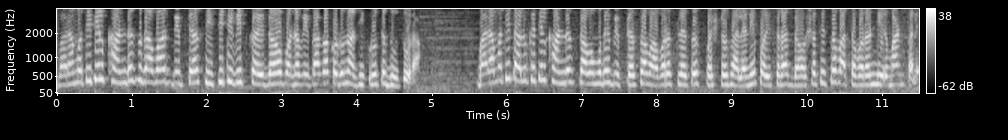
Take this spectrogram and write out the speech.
बारामतीतील खांडस गावात बिबट्या सीसीटीव्हीत कैद वन विभागाकडून अधिकृत दुजोरा. बारामती तालुक्यातील खांडस गावामध्ये बिबट्याचा वावर असल्याचं स्पष्ट झाल्याने परिसरात दहशतीचं वातावरण निर्माण झालंय.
